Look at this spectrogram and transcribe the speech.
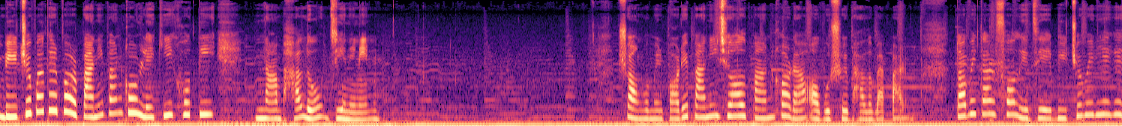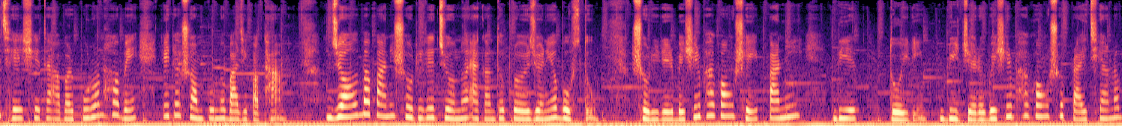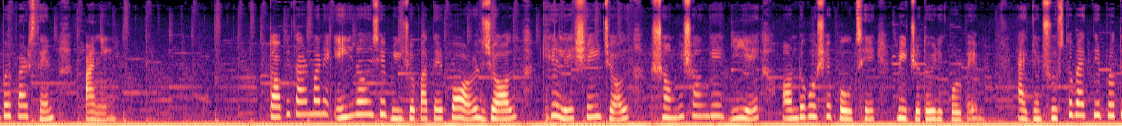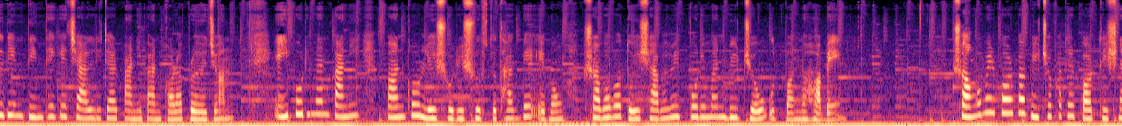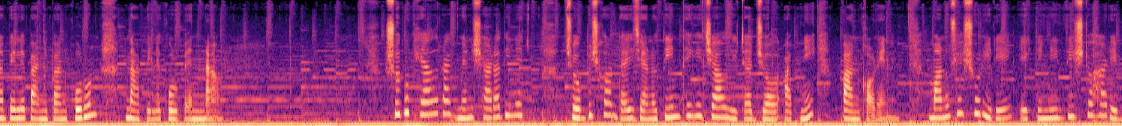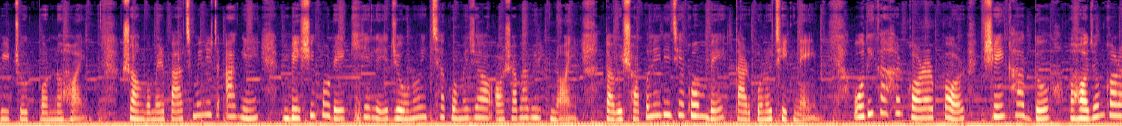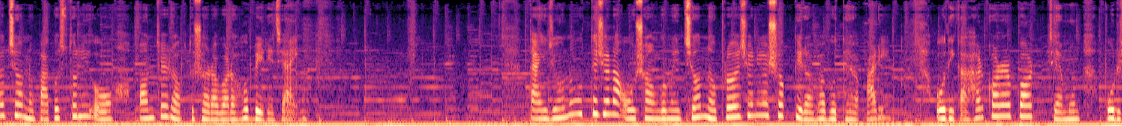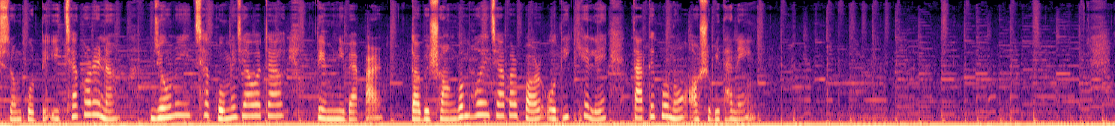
বীর্যপাতের পর পানি পান করলে কি ক্ষতি? না, ভালো, জেনে নিন। সঙ্গমের পরে পানি, জল পান করা অবশ্যই ভালো ব্যাপার। তবে তার ফলে যে বীর্য বেরিয়ে গেছে, সেটা আবার পূরণ হবে, এটা সম্পূর্ণ বাজে কথা। জল বা পানি শরীরের জন্য একান্ত প্রয়োজনীয় বস্তু। শরীরের বেশিরভাগ অংশেই পানি দিয়ে তৈরি। বীর্যেরও বেশিরভাগ অংশ প্রায় ছিয়ানব্বই পার্সেন্ট পানি। তবে তার মানে এই নয় যে বীর্যপাতের পর জল খেলে সেই জল সঙ্গে সঙ্গে গিয়ে অন্ডকোষে পৌঁছে বীর্য তৈরি করবে। একজন সুস্থ ব্যক্তির প্রতিদিন তিন থেকে চার লিটার পানি পান করা প্রয়োজন। এই পরিমাণ পানি পান করলে শরীর সুস্থ থাকবে এবং স্বভাবতই স্বাভাবিক পরিমাণ বীর্যও উৎপন্ন হবে। সঙ্গমের পর বা বীর্যপাতের পর তৃষ্ণা পেলে পানি পান করুন, না পেলে করবেন না। শুধু খেয়াল রাখবেন, সারাদিনে চব্বিশ ঘন্টায় যেন তিন থেকে চার লিটার জল আপনি পান করেন। মানুষের শরীরে একটি নির্দিষ্ট হারে বীর্য উৎপন্ন হয়। সঙ্গমের পাঁচ মিনিট আগে বেশি করে খেলে যৌন ইচ্ছা কমে যাওয়া অস্বাভাবিক নয়, তবে সকলেরই যে কমবে তার কোনো ঠিক নেই। অধিক আহার করার পর সেই খাদ্য হজম করার জন্য পাকস্থলী ও অন্ত্রের রক্ত সরবরাহ বেড়ে যায়। তাই যৌন উত্তেজনা ও সঙ্গমের জন্য প্রয়োজনীয় শক্তির অভাব হতে পারে। অধিক আহার করার পর যেমন পরিশ্রম করতে ইচ্ছা করে না, যৌন ইচ্ছা কমে যাওয়াটা তেমনি ব্যাপার। তবে সঙ্গম হয়ে যাবার পর অধিক খেলে তাতে কোনো অসুবিধা নেই।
